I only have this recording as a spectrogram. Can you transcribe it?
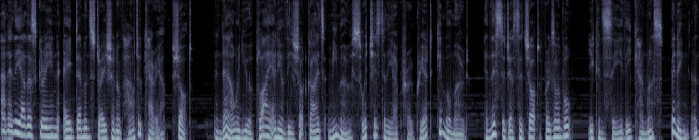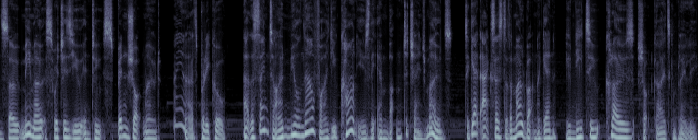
and in the other screen, a demonstration of how to carry out the shot. And now when you apply any of these shot guides, Mimo switches to the appropriate gimbal mode. In this suggested shot, for example, you can see the camera spinning, and so Mimo switches you into spin shot mode. And, you know, that's pretty cool. At the same time, you'll now find you can't use the M button to change modes. To get access to the mode button again, you need to close shot guides completely.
